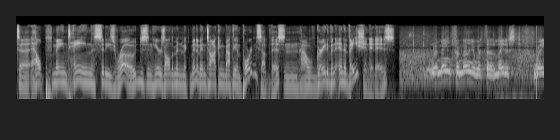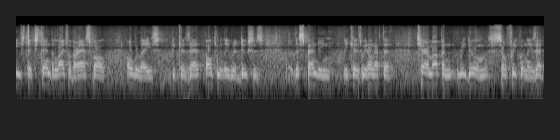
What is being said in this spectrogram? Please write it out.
to help maintain the city's roads. And here's Alderman McMenamin talking about the importance of this and how great of an innovation it is. Remain familiar with the latest ways to extend the life of our asphalt overlays because that ultimately reduces the spending because we don't have to tear them up and redo them so frequently. Is that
